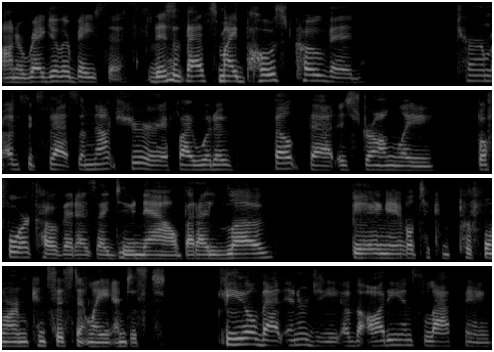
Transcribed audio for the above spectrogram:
on a regular basis. This is that's my post-COVID term of success. I'm not sure if I would have felt that as strongly before COVID as I do now, but I love being able to perform consistently and just feel that energy of the audience laughing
